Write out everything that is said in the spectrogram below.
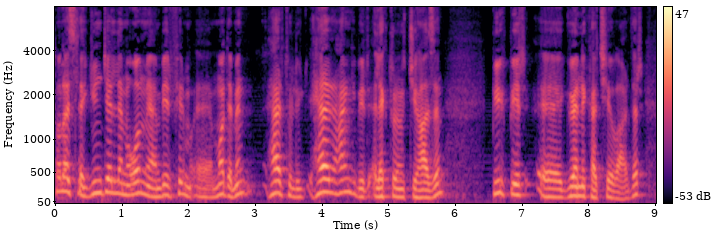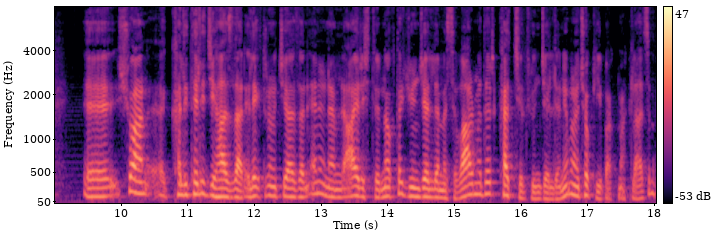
Dolayısıyla güncelleme olmayan bir firma e, modemin her türlü herhangi bir elektronik cihazın büyük bir e, güvenlik açığı vardır. E, şu an e, kaliteli cihazlar, elektronik cihazların en önemli ayrıştığı nokta güncellemesi var mıdır? Kaç yıl güncelleniyor? Buna çok iyi bakmak lazım.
